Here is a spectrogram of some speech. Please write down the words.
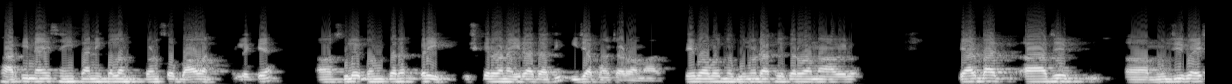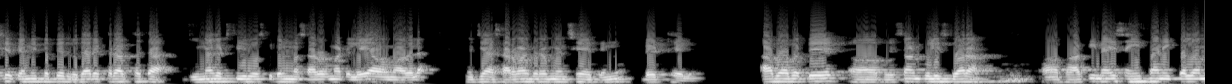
ભારતીય ન્યાય સંહિતાની કલમ ત્રણસો બાવન એટલે કે સુલે ભંગકરણ કરી ઉશ્કેરવાના ઈરાદાથી ઈજા પહોંચાડવામાં આવે. તે બાબતનો ગુનો દાખલ કરવામાં આવેલો. ત્યારબાદ આ જે અ, છે તેમની તબિયત વધારે ખરાબ થતા જુનાગઢ સિવિલ હોસ્પિટલમાં સારવાર માટે લઈ આવવામાં આવેલા જ્યાં સારવાર દરમિયાન છે તેમનું ડેથ થયેલું. આ બાબતે ભેસાણ પોલીસ દ્વારા ભારતીય ન્યાય સંહિતાની કલમ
